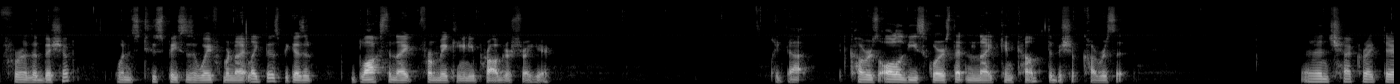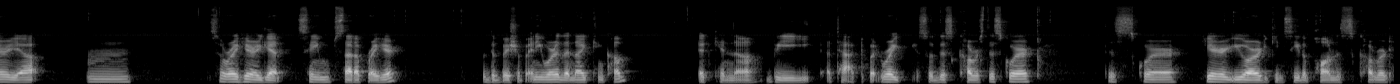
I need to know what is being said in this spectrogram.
for the bishop when it's two spaces away from a knight like this because it blocks the knight from making any progress right here. Like that. It covers all of these squares that the knight can come. The bishop covers it. And check right there, yeah. Mm. So right here again, same setup right here with the bishop anywhere the knight can come it can uh, be attacked but right so this covers this square this square here you already can see the pawn is covered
